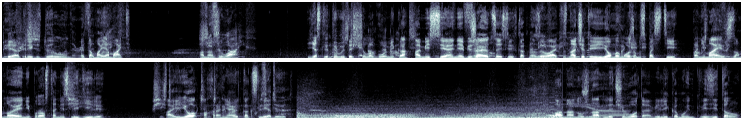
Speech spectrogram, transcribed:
Беатрикс Дерун. Это моя мать. Она жива? Если ты вытащила гомика, а миссии, они обижаются, если их так называть. Значит, и ее мы можем спасти. Понимаешь, за мной они просто не следили. А ее охраняют как следует. Она нужна для чего-то великому инквизитору.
